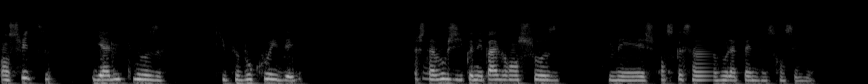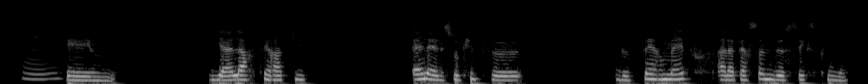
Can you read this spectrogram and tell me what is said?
Ensuite, il y a l'hypnose qui peut beaucoup aider. Je t'avoue que j'y connais pas grand chose, mais je pense que ça vaut la peine de se renseigner. Mm. Et euh, il y a l'art-thérapie elle, elle s'occupe euh, de permettre à la personne de s'exprimer.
